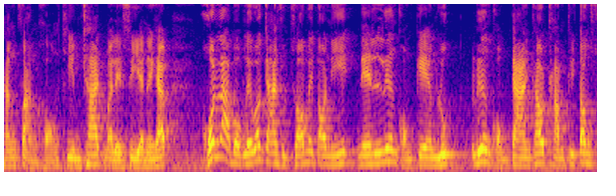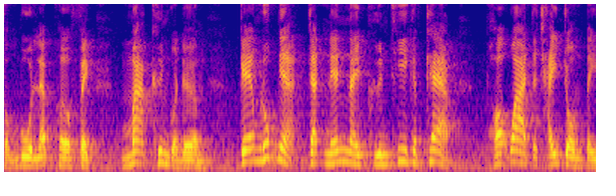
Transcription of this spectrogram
ทางฝั่งของทีมชาติมาเลเซียนะครับโค้ชลาบอกเลยว่าการฝึกซ้อมในตอนนี้ เน้นเรื่องของเกมลุกเรื่องของการเข้าทำที่ต้องสมบูรณ์และเพอร์เฟกมากขึ้นกว่าเดิม เกมลุกเนี่ยจะเน้นในพื้นที่แคบๆเพราะว่าจะใช้โจมตี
